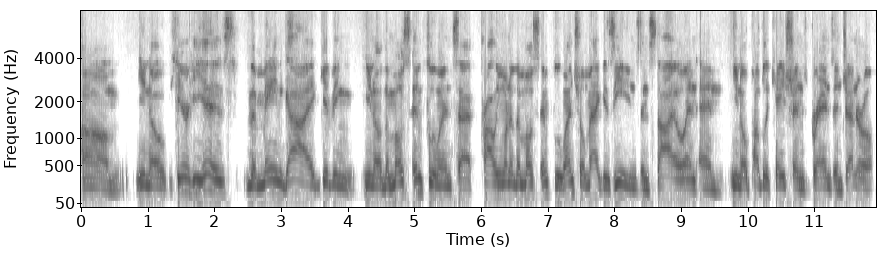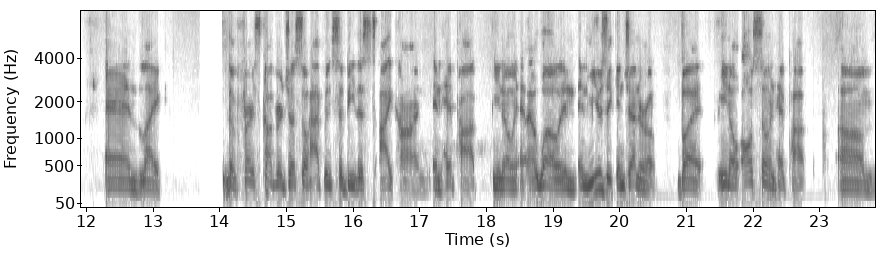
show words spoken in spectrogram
um you know here he is the main guy giving you know the most influence at probably one of the most influential magazines in style and and you know publications brands in general. And like the first cover just so happens to be this icon in hip hop you know uh, well in in music in general but you know also in hip hop um,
